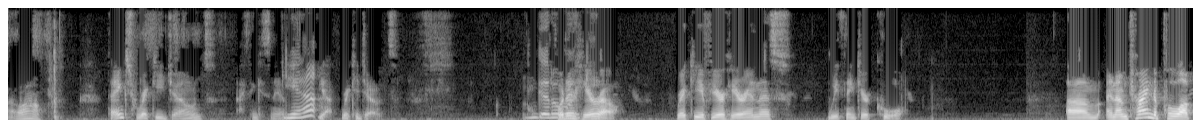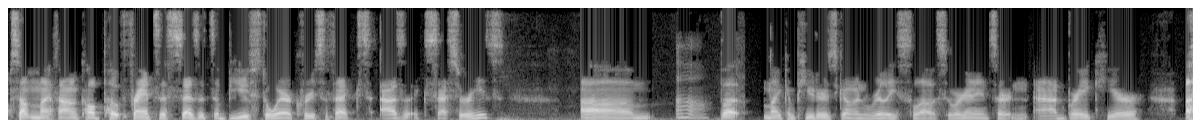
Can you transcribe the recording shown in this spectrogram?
Oh wow. Thanks ricky jones. I think his name yeah. Yeah ricky jones. Good what a ricky. hero. Ricky if you're hearing this we think you're cool. Um, and i'm trying to pull up something i found called pope francis says it's abuse to wear a crucifix as accessories. Um, oh. but my computer's going really slow, so we're going to insert an ad break here.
